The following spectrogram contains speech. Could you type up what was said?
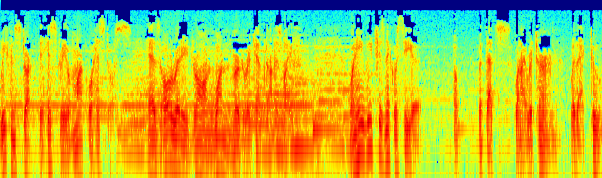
reconstruct the history of Marco Hestos has already drawn one murder attempt on his life. when he reaches Nicosia. Oh, but that's when I return with Act Two.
